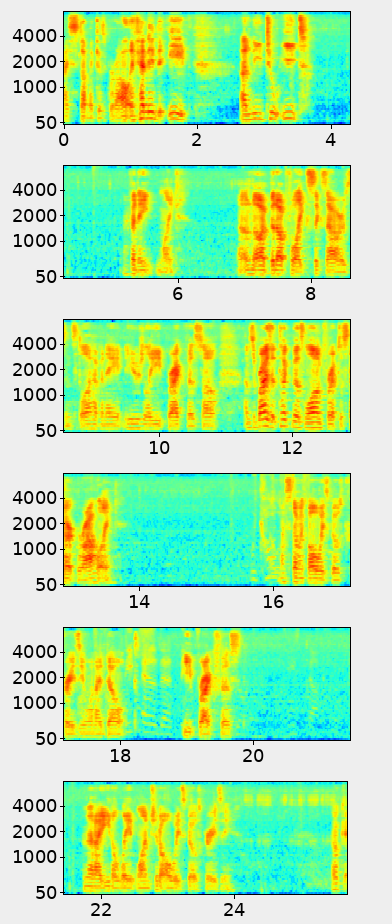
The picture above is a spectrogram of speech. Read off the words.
My stomach is growling. I need to eat. I need to eat. I haven't eaten like... I don't know, I've been up for like six hours and still I haven't ate. I usually eat breakfast, so I'm surprised it took this long for it to start growling. My stomach always goes crazy when I don't eat breakfast. And then I eat a late lunch. It always goes crazy. Okay.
